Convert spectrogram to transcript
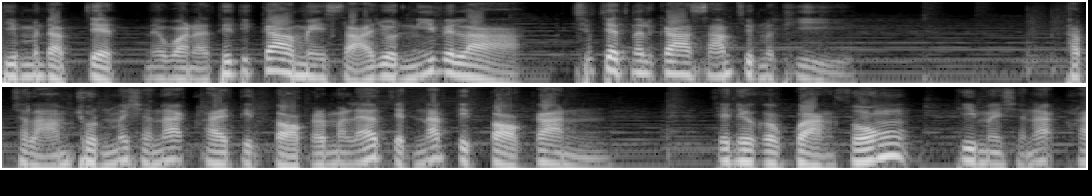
ทีมอันดับ 7 ในวันอาทิตย์ที่ 9 เมษายนนี้เวลา 17นาฬิกา30นาทีทัพฉลามชนไม่ชนะใครติดต่อกันมาแล้ว 7 นัดติดต่อกัน เช่นเดียวกับกวางซงที่ไม่ชนะใคร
